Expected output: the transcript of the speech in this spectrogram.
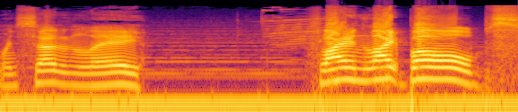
when suddenly flying light bulbs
